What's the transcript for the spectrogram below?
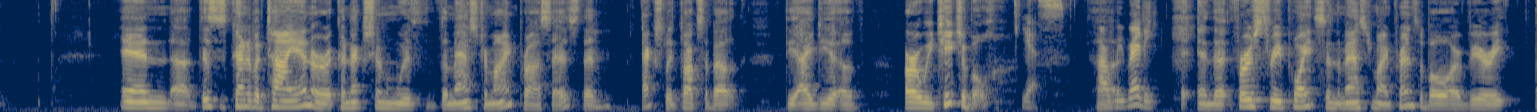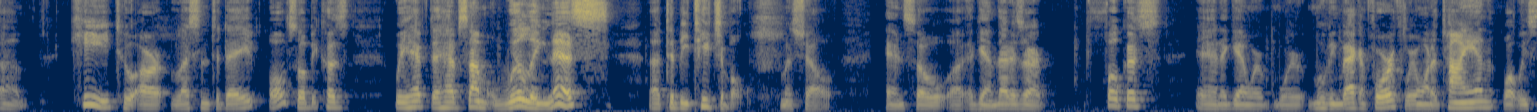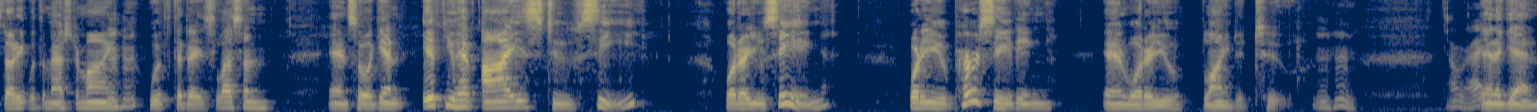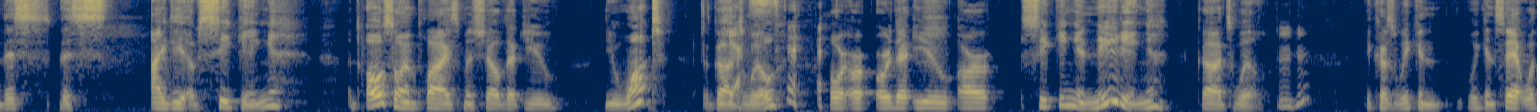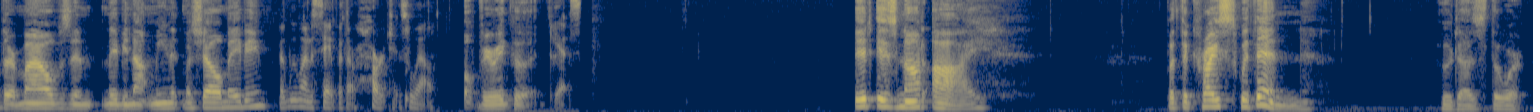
And uh, this is kind of a tie in or a connection with the mastermind process that mm-hmm. actually talks about the idea of are we teachable? Yes. Are uh, we ready? And the first three points in the mastermind principle are very um, key to our lesson today, also because we have to have some willingness uh, to be teachable, Michelle. And so, uh, again, that is our focus. And again, we're, we're moving back and forth. We want to tie in what we studied with the mastermind mm-hmm. with today's lesson. And so, again, if you have eyes to see, what are you seeing? What are you perceiving? And what are you blinded to? Mm-hmm. All right. And again, this this idea of seeking also implies, Michelle, that you you want God's yes. will, or, or or that you are seeking and needing God's will. Mm-hmm. Because we can we can say it with our mouths and maybe not mean it, Michelle. Maybe, but we want to say it with our heart as well. Oh, very good. Yes. It is not I, but the Christ within who does the work.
